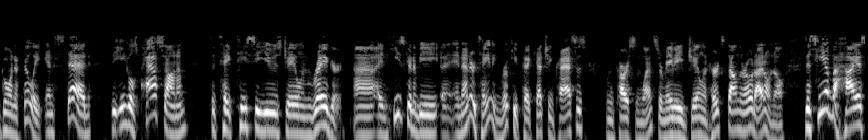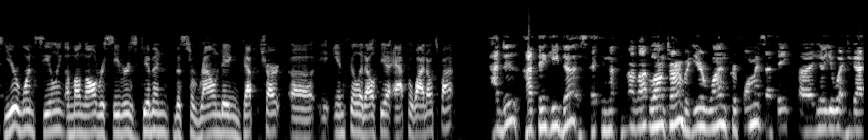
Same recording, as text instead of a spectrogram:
going to Philly. Instead, the Eagles passed on him to take TCU's Jalen Reagor. Uh, and he's going to be an entertaining rookie pick, catching passes from Carson Wentz or maybe Jalen Hurts down the road. I don't know. Does he have the highest year one ceiling among all receivers given the surrounding depth chart uh, in Philadelphia at the wideout spot? I do. I think he does. Uh, not long term, but year one performance, I think, uh, you know, you what? You got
